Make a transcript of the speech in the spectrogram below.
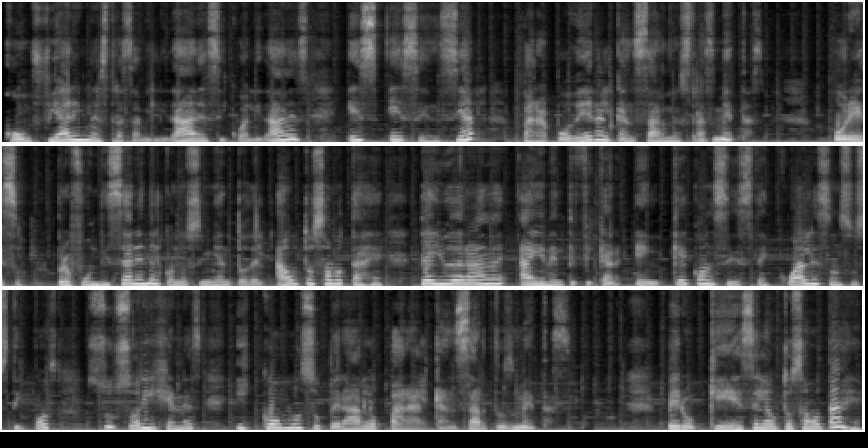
Confiar en nuestras habilidades y cualidades es esencial para poder alcanzar nuestras metas. Por eso, profundizar en el conocimiento del autosabotaje te ayudará a identificar en qué consiste, cuáles son sus tipos, sus orígenes y cómo superarlo para alcanzar tus metas. Pero, ¿qué es el autosabotaje?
